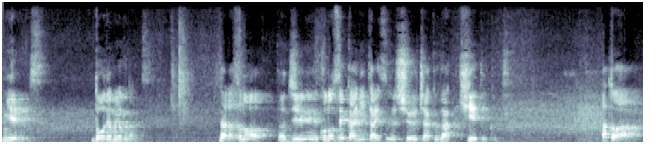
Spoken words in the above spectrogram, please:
見えるんです。どうでもよくなるんです。だからそのこの世界に対する執着が消えていくんです。あとは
